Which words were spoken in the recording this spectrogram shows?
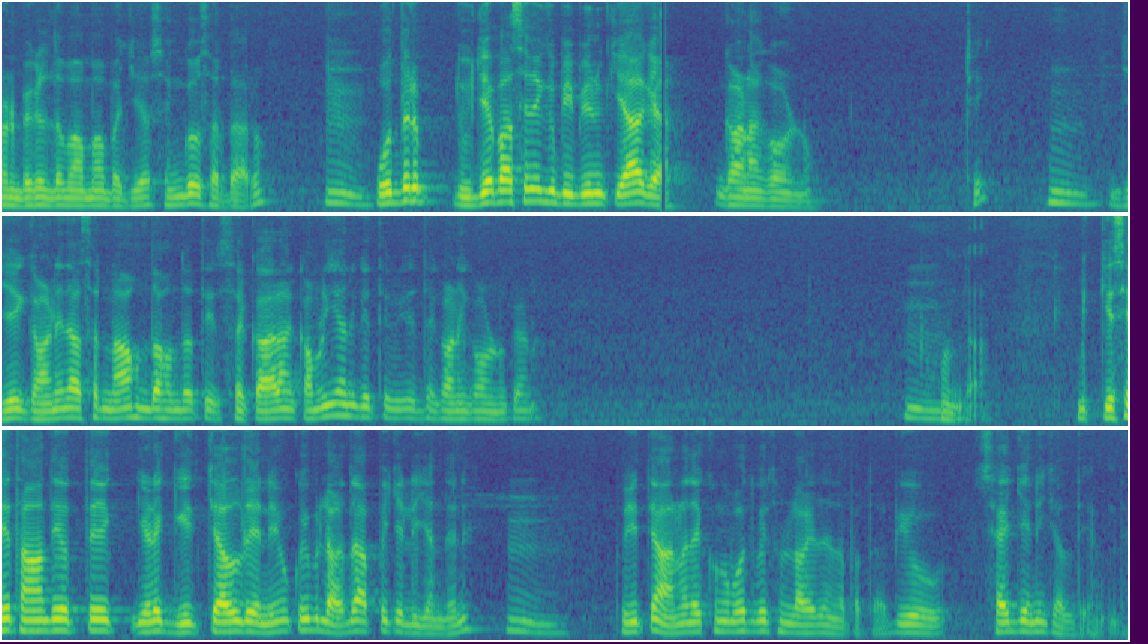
ਰਣ ਬਿਗਲ ਦਮਾਮਾ ਵੱਜਿਆ ਸਿੰਘੋ ਸਰਦਾਰੋ। ਹੂੰ। ਉਧਰ ਦੂਜੇ ਪਾਸੇ ਵੀ ਇੱਕ ਬੀਬੀ ਨੂੰ ਕਿਹਾ ਗਿਆ ਗਾਣਾ ਗਾਉਣ ਨੂੰ। ਠੀਕ? ਹੂੰ। ਜੇ ਗਾਣੇ ਦਾ ਅਸਰ ਨਾ ਹੁੰਦਾ ਹੁੰਦਾ ਤੇ ਸਰਕਾਰਾਂ ਕਮਲੀਆਂ ਨੇ ਕਿਤੇ ਵੀ ਇਦਾਂ ਗਾਣੇ ਗਾਉਣ ਨੂੰ ਕਹਿਣ। ਹੂੰ। ਹੁੰਦਾ। ਵੀ ਕਿਸੇ ਥਾਂ ਦੇ ਉੱਤੇ ਜਿਹੜੇ ਗੀਤ ਚੱਲਦੇ ਨੇ ਉਹ ਕੋਈ ਵੀ ਲੱਗਦਾ ਆਪੇ ਚੱਲੀ ਜਾਂਦੇ ਨੇ। ਤੁਸੀਂ ਧਿਆਨ ਨਾਲ ਦੇਖੋਗੇ ਬਹੁਤ ਵੀ ਤੁਹਾਨੂੰ ਲੱਗ ਜਾਂਦਾ ਪਤਾ ਵੀ ਉਹ ਸਹਿਜੇ ਨਹੀਂ ਚੱਲਦੇ ਹੁੰਦੇ।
